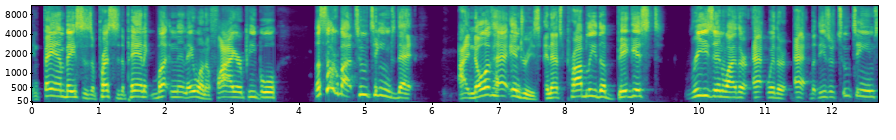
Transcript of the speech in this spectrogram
and fan bases are pressing the panic button, and they want to fire people. Let's talk about two teams that I know have had injuries, and that's probably the biggest reason why they're at where they're at. But these are two teams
